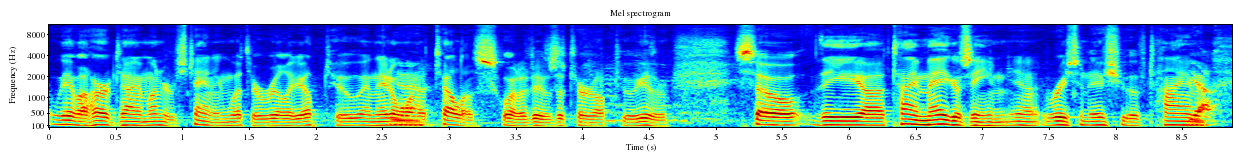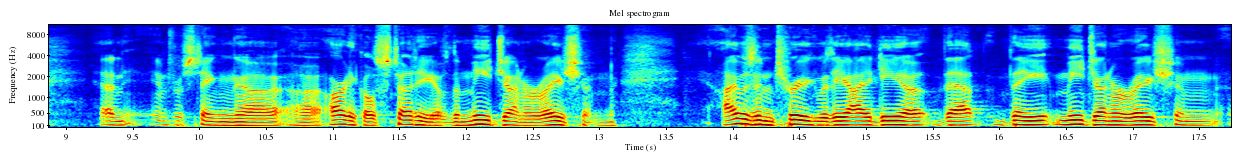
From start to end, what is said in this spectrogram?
we have a hard time understanding what they're really up to, and they don't Yeah. want to tell us what it is that they're up to either. So the uh, Time magazine, you know, recent issue of Time, Yeah. an interesting uh, uh, article study of the me generation. I was intrigued with the idea that the me generation uh,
